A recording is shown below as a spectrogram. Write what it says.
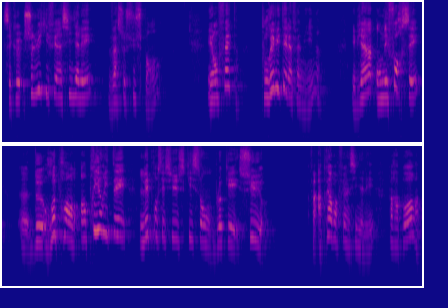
c'est que celui qui fait un signalé va se suspendre et en fait pour éviter la famine, eh on est forcé euh, de reprendre en priorité les processus qui sont bloqués sur, après avoir fait un signalé par rapport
